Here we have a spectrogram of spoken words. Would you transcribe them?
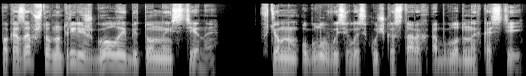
показав, что внутри лишь голые бетонные стены. В темном углу высилась кучка старых обглоданных костей.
